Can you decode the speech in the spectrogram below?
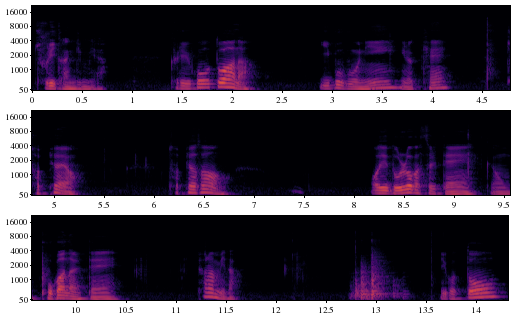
줄이 감깁니다. 그리고 또 하나 이 부분이 이렇게 접혀요. 접혀서 어디 놀러 갔을 때 보관할 때 편합니다. 이것도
